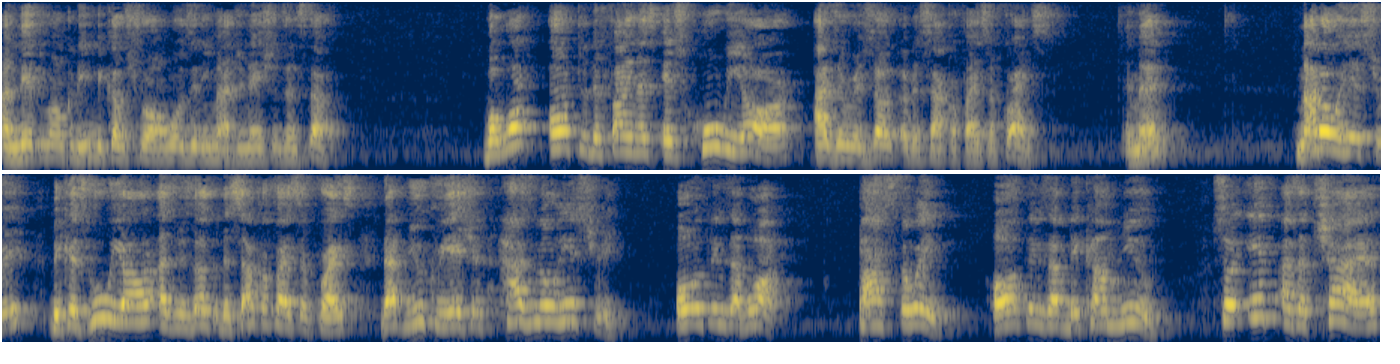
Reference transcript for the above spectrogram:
and later on could even become strongholds and imaginations and stuff. But what ought to define us is who we are as a result of the sacrifice of Christ. Amen? Not our history, because who we are as a result of the sacrifice of Christ, that new creation has no history. All things have what? Passed away. All things have become new. So if as a child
